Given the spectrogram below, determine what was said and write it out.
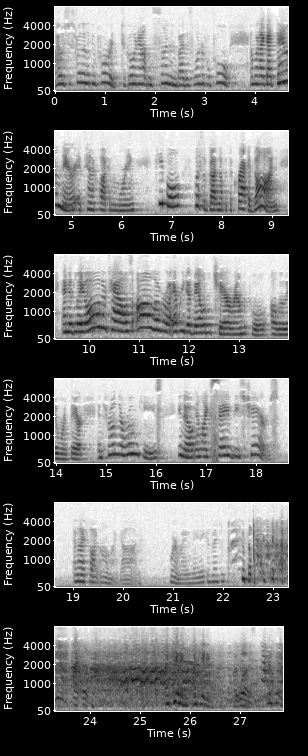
I was just really looking forward to going out in the sun and by this wonderful pool. And when I got down there at 10 o'clock in the morning, people must have gotten up at the crack of dawn and had laid all their towels all over every available chair around the pool, although they weren't there, and thrown their room keys, you know, and like saved these chairs. And I thought, oh my God, where am I at a Mayday convention? I, oh. am kidding, I'm kidding. I was, But I'm kidding.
